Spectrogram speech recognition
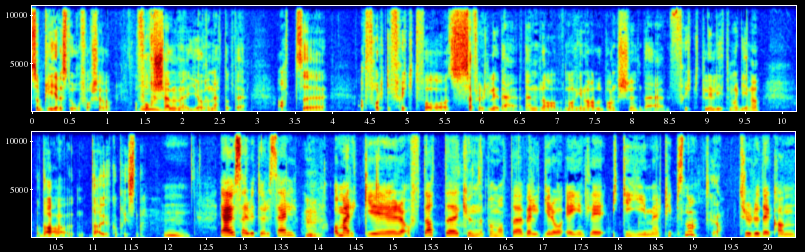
så blir det store forskjeller. Og forskjellene mm. gjør nettopp det. At, uh, at, folk i frykt for å Selvfølgelig, det er, det er en lavmarginal bransje. Det er fryktelig lite marginer. Og da, da øker prisene. Mm. Jeg er jo servitør selv, mm. og merker ofte at uh, kundene på en måte velger å egentlig ikke gi mer tips nå. Ja. Tror du det kan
